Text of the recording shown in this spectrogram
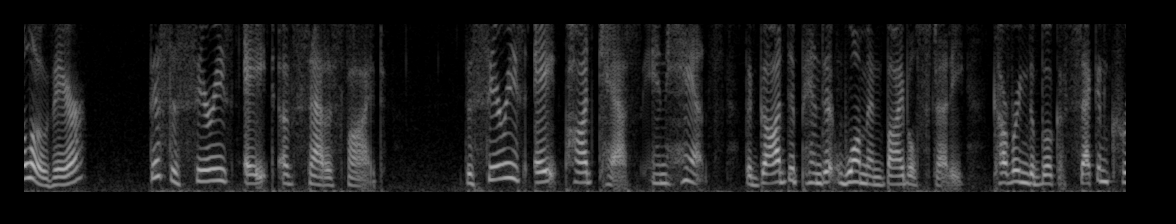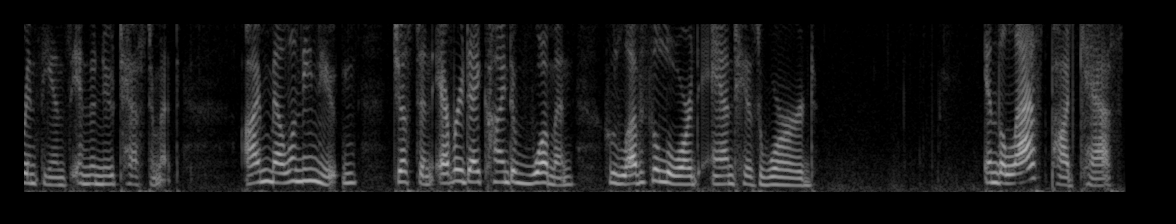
Hello there. This is Series 8 of Satisfied. The Series 8 podcasts enhance the God dependent woman Bible study covering the book of 2 Corinthians in the New Testament. I'm Melanie Newton, just an everyday kind of woman who loves the Lord and His Word. In the last podcast,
